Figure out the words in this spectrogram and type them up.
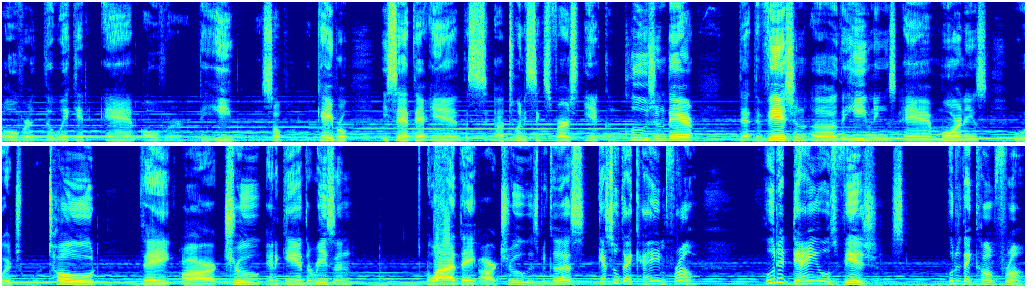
over the wicked and over the evil. So, Gabriel, he said there in the uh, 26th verse, in conclusion, there, that the vision of the evenings and mornings, which were told they are true. And again, the reason why they are true is because guess who they came from? Who did Daniel's visions, who did they come from?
